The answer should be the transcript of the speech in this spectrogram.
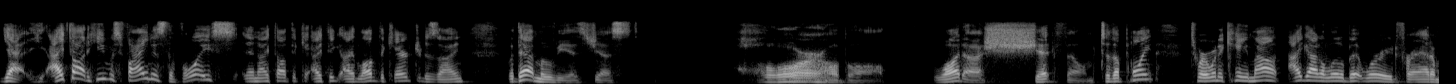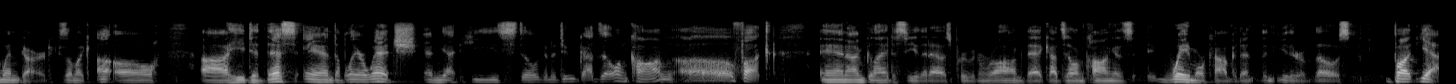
Yeah, he, I thought he was fine as the voice, and I thought the I think I love the character design, but that movie is just horrible. What a shit film. To the point to where when it came out, I got a little bit worried for Adam Wingard because I'm like, uh-oh, uh, he did this and the Blair Witch, and yet he's still gonna do Godzilla and Kong. Oh fuck and I'm glad to see that I was proven wrong. That Godzilla and Kong is way more competent than either of those. But yeah,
